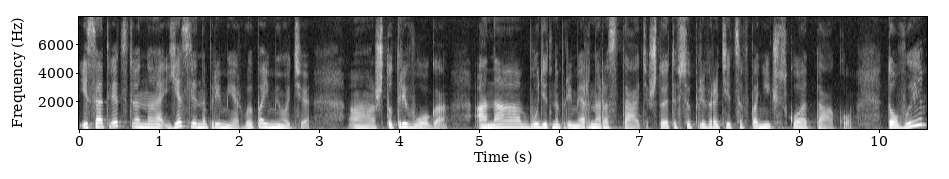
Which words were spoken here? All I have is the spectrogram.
И, соответственно, если, например, вы поймете, а, что тревога, она будет, например, нарастать, что это все превратится в паническую атаку, то вы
